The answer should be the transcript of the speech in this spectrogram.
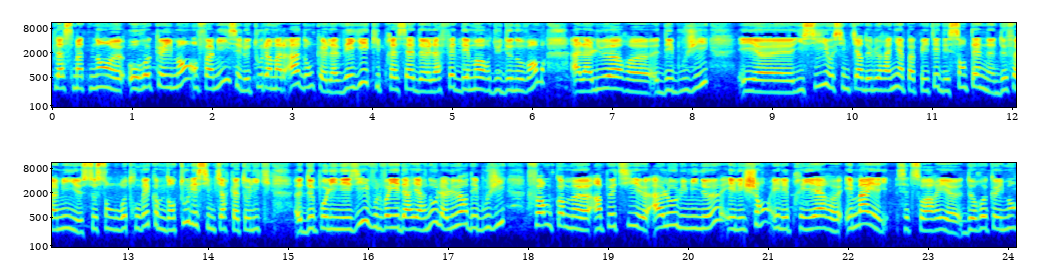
Place maintenant euh, au recueillement en famille. C'est le Turamara, donc la veillée qui précède la fête des morts du 2 novembre, à la lueur des bougies. Et ici, au cimetière de l'Uranie, à Papété, des centaines de familles se sont retrouvées, comme dans tous les cimetières catholiques de Polynésie. Vous le voyez derrière nous, la lueur des bougies forme comme un petit halo lumineux et les chants et les prières émaille cette soirée euh, de recueillement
